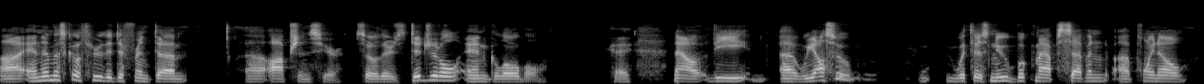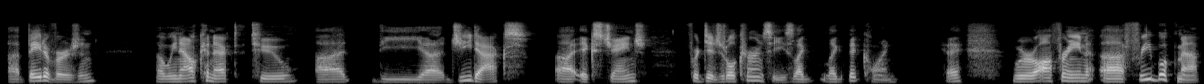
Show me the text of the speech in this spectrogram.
Uh, and then let's go through the different um, uh, options here. So there's digital and global. Okay. Now the uh, we also with this new Bookmap 7.0 uh, beta version, uh, we now connect to uh, the uh, GDAX exchange for digital currencies like like Bitcoin. Okay. We're offering a free Bookmap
